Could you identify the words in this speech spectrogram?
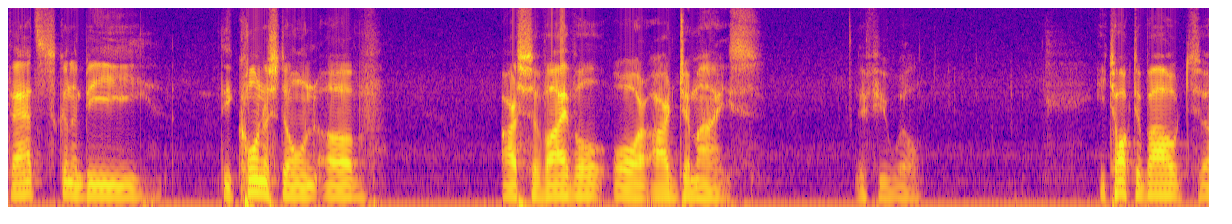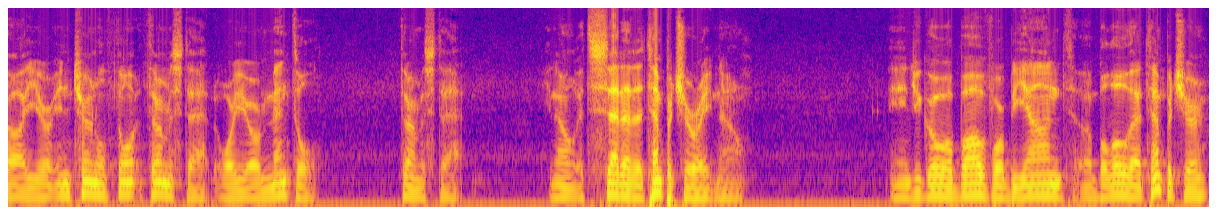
that's going to be the cornerstone of our survival or our demise, if you will. He talked about uh, your internal th- thermostat or your mental thermostat. You know, it's set at a temperature right now. And you go above or beyond, uh, below that temperature,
